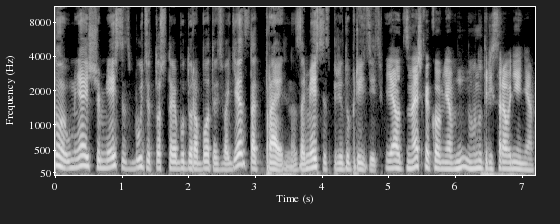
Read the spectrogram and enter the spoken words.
ну, у меня еще месяц будет то, что я буду работать в агентстве, так правильно, за месяц предупредить. Я вот, знаешь, какое у меня внутри сравнение?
